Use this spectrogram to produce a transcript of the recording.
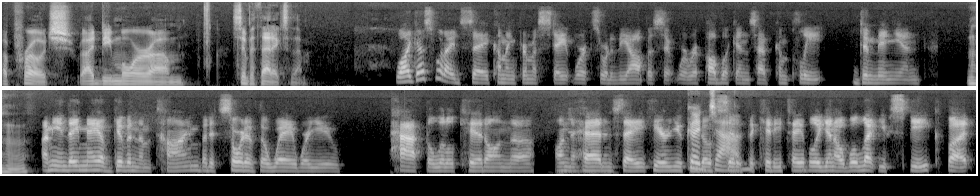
approach, I'd be more um, sympathetic to them. Well, I guess what I'd say, coming from a state where it's sort of the opposite, where Republicans have complete dominion. hmm I mean, they may have given them time, but it's sort of the way where you pat the little kid on the on the head and say, "Here, you can Good go sit at the kiddie table. You know, we'll let you speak, but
